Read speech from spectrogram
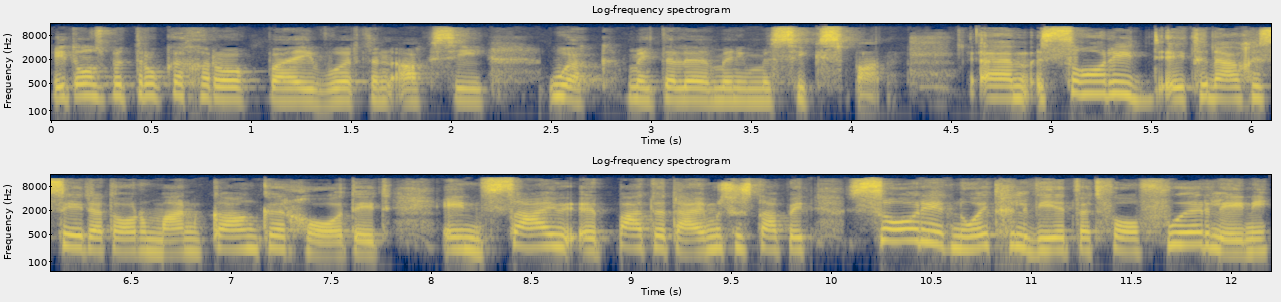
het ons betrokke geraak by Woord en Aksie ook met hulle met die musiekspan. Um Sari het nou gesê dat haar man kanker gehad het en sy eh, pad wat hy moes gestap het, Sari het nooit geweet wat vir haar voorlê nie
